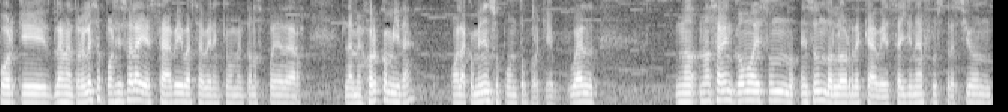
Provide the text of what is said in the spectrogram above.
Porque la naturaleza por sí sola ya sabe y va a saber en qué momento nos puede dar la mejor comida o la comida en su punto, porque igual no, no saben cómo es un, es un dolor de cabeza y una frustración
